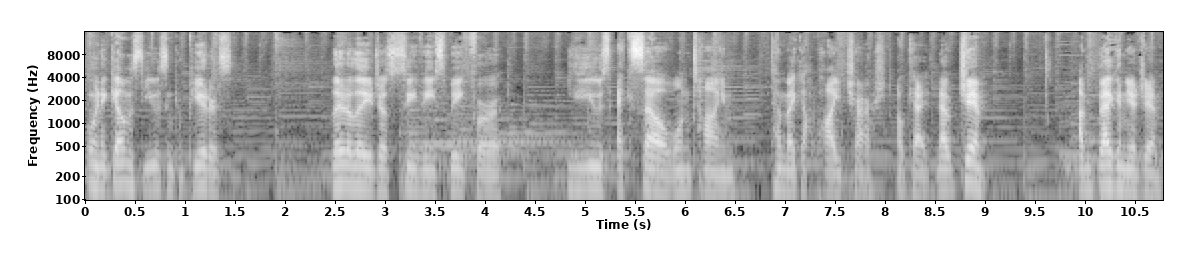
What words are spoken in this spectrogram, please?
when it comes to using computers. Literally, just CV speak for you use Excel one time to make a pie chart. Okay, now Jim. I'm begging you, Jim.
